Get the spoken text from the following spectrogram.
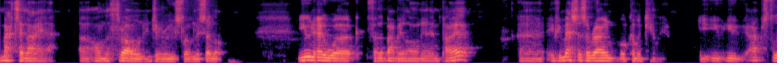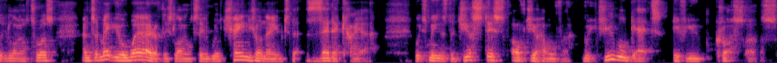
Mattaniah, uh, on the throne in Jerusalem. They say, look, you now work for the Babylonian Empire. Uh, if you mess us around, we'll come and kill you. You, you, you absolutely loyal to us. And to make you aware of this loyalty, we'll change your name to Zedekiah, which means the justice of Jehovah, which you will get if you cross us.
